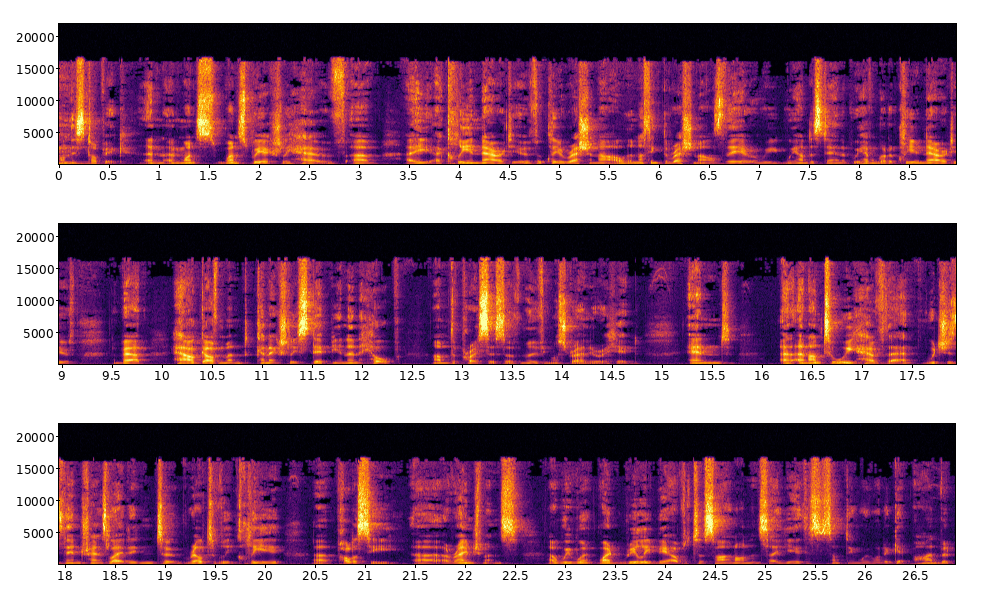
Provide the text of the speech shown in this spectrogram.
on this topic. And, and once, once we actually have um, a, a, clear narrative, a clear rationale, and I think the rationale's there and we, we understand it, we haven't got a clear narrative about how government can actually step in and help um, the process of moving Australia ahead. And, and, and, until we have that, which is then translated into relatively clear uh, policy uh, arrangements, uh, we won't, won't, really be able to sign on and say, yeah, this is something we want to get behind. But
